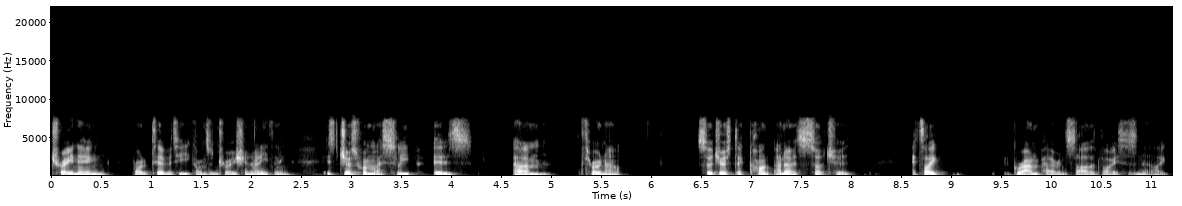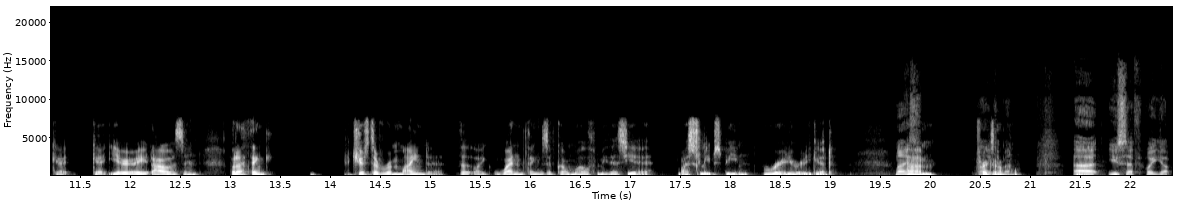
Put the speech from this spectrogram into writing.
training, productivity, concentration, anything, is just when my sleep is um, thrown out. So just a con- I know it's such a, it's like grandparent style advice, isn't it? Like get get your eight hours in. But I think just a reminder that like when things have gone well for me this year, my sleep's been really, really good. Nice. Um, for Nice, example, uh, Yusef, what you got?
